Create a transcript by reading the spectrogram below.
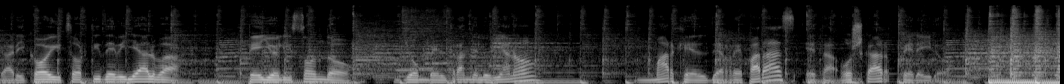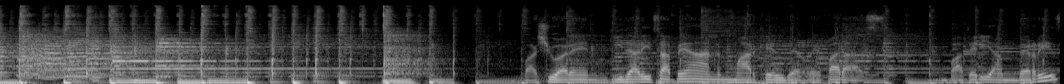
Garikoi, Zorti de Villalba, Peio Elizondo, Jon Beltrán de Lubiano, Markel de Reparaz eta Oscar Pereiro. Basuaren gidaritzapean Markel de Reparaz, baterian berriz,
